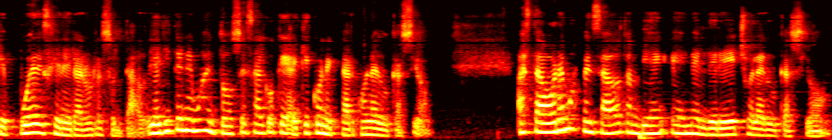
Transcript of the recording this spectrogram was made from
que puedes generar un resultado. Y allí tenemos entonces algo que hay que conectar con la educación. Hasta ahora hemos pensado también en el derecho a la educación,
